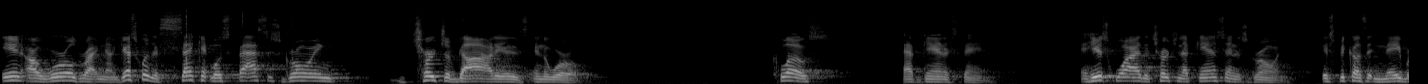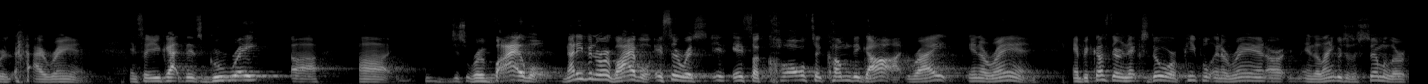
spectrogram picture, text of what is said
in our world right now. Guess where the second most fastest growing church of God is in the world? Close. Afghanistan. And here's why the church in Afghanistan is growing it's because it neighbors Iran. And so you got this great uh, uh, just revival, not even a revival, it's a, it's a call to come to God, right, in Iran. And because they're next door, people in Iran are, and the languages are similar,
